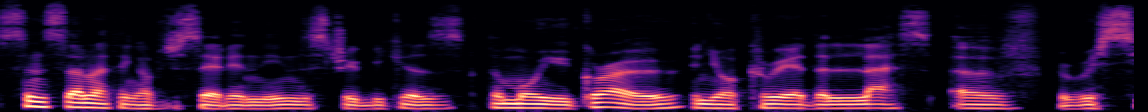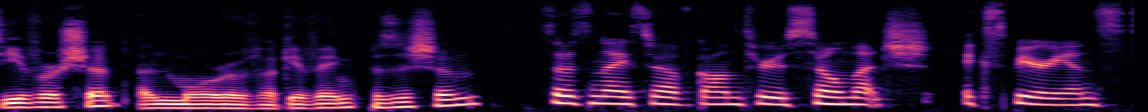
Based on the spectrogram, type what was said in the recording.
since then, I think I've just stayed in the industry because the more you grow in your career, the less of a receivership and more of a giving position. So it's nice to have gone through so much experience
